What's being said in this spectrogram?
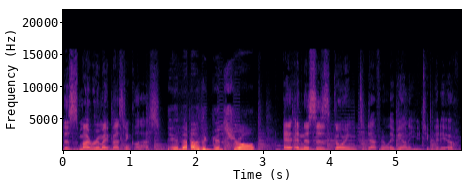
this is my roommate best in class. Dude, that was a good troll. And, and this is going to definitely be on a YouTube video.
